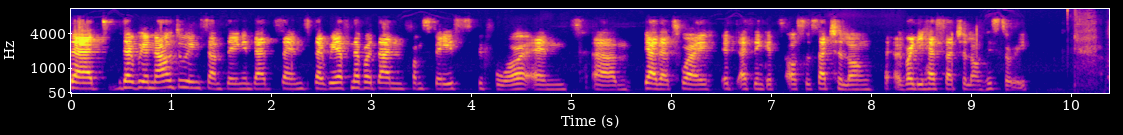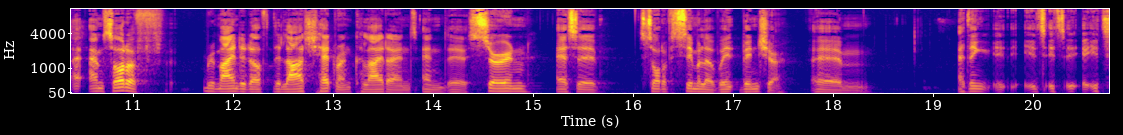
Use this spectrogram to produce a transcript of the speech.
that that we are now doing something in that sense that we have never done from space before. And um, yeah, that's why it, I think it's also such a long already has such a long history. I'm sort of reminded of the Large Hadron Collider and and uh, CERN as a sort of similar venture. Um, I think it's it's it's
